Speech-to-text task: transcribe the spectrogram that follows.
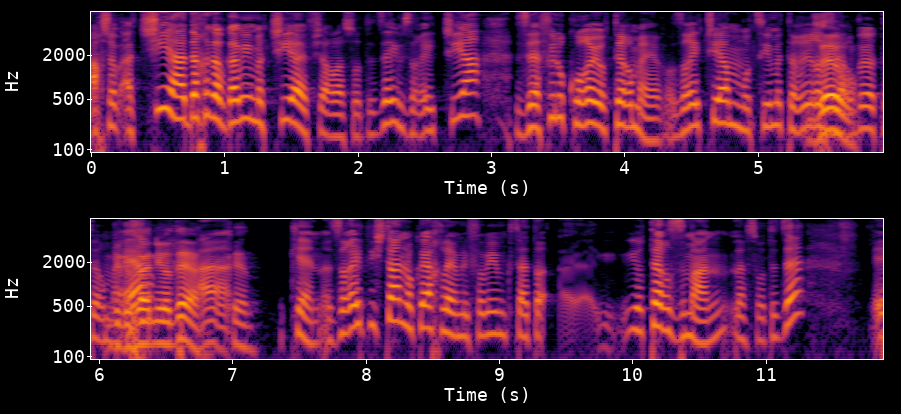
עכשיו, הצ'יה, דרך אגב, גם עם הצ'יה אפשר לעשות את זה, עם זרעי צ'יה, זה אפילו קורה יותר מהר. זרעי צ'יה מוציאים את הריר הזה זהו, הרבה יותר מהר. בגלל זה אני יודע, אה, כן. כן, אז זרעי פשטן לוקח להם לפעמים קצת אה, יותר זמן לעשות את זה, אה,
